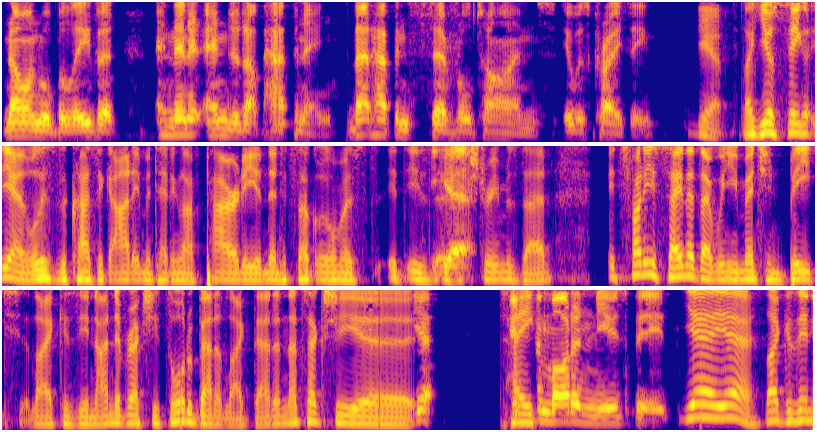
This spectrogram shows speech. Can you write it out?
no one will believe it. And then it ended up happening. That happened several times. It was crazy. Yeah, like you're seeing. Yeah, well, this is the classic art imitating life parody, and then it's like almost it is as extreme as that. It's funny you saying that though. When you mentioned beat, like as in, I never actually thought about it like that, and that's actually a Yeah. take. It's the modern news beat. yeah, yeah. Like as in,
